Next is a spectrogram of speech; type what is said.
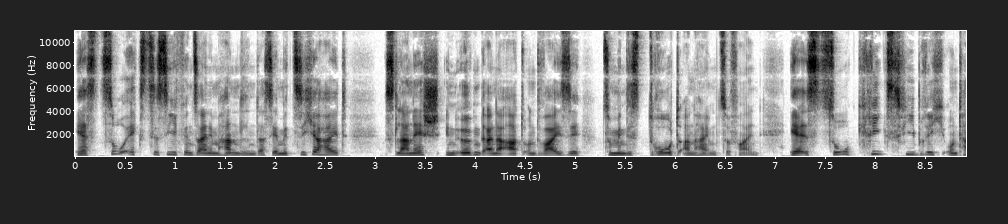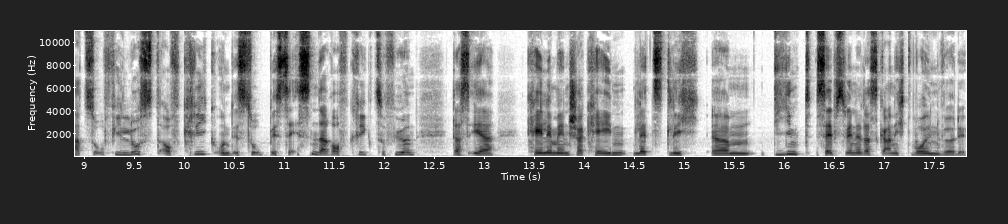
Er ist so exzessiv in seinem Handeln, dass er mit Sicherheit Slanesh in irgendeiner Art und Weise zumindest droht anheimzufallen. Er ist so kriegsfiebrig und hat so viel Lust auf Krieg und ist so besessen darauf, Krieg zu führen, dass er Kalemencha Kane letztlich ähm, dient, selbst wenn er das gar nicht wollen würde.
